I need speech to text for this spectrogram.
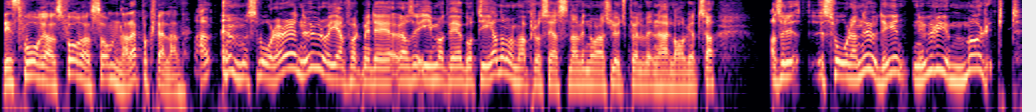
det är svårare och svårare att somna där på kvällen. Svårare nu då jämfört med det, alltså, i och med att vi har gått igenom de här processerna vid några slutspel vid det här laget. Så, alltså det svåra nu, det är, nu är det ju mörkt.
